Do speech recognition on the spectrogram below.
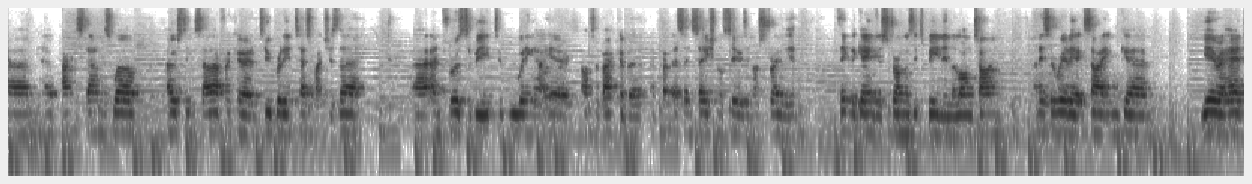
um, you know, Pakistan as well, hosting South Africa, and two brilliant Test matches there. Uh, and for us to be to be winning out here off the back of a, a, a sensational series in Australia, I think the game's as strong as it's been in a long time, and it's a really exciting um, year ahead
